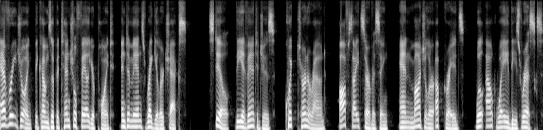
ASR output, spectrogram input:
Every joint becomes a potential failure point and demands regular checks. Still, the advantages, quick turnaround, off-site servicing, and modular upgrades will outweigh these risks.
